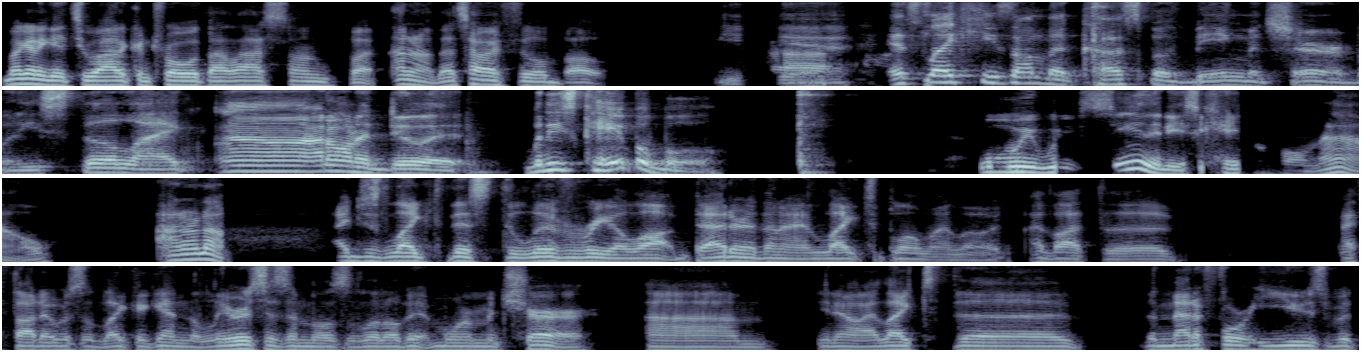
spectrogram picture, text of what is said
not gonna get too out of control with that last song, but I don't know. That's how I feel about. Yeah, Uh, it's like he's on the cusp of being mature, but he's still like, uh, I don't want to do it. But he's capable. Well, we we've seen that he's capable now. I don't know. I just liked this delivery a lot better than I liked Blow My Load. I thought the, I thought it was like again the lyricism was a little bit more mature. Um, you know, I liked the the metaphor he used with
